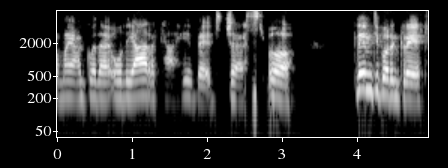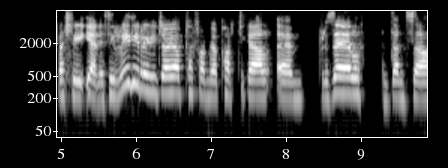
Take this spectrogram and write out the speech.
ond mae agwedd e ddi ar y ca hefyd, just, mm-hmm. oh, ddim wedi bod yn gret. Felly, ie, yeah, nes i really, really joio perfformio Portugal, um, Brazil, yn danso,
